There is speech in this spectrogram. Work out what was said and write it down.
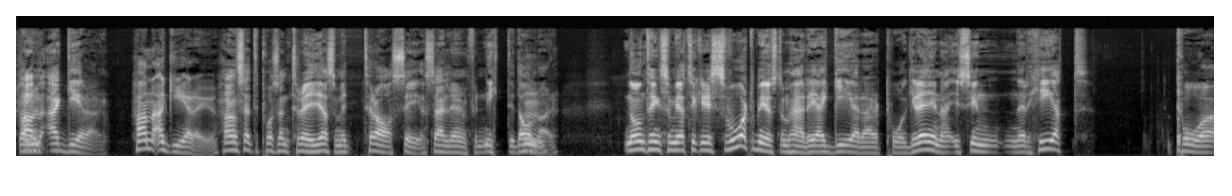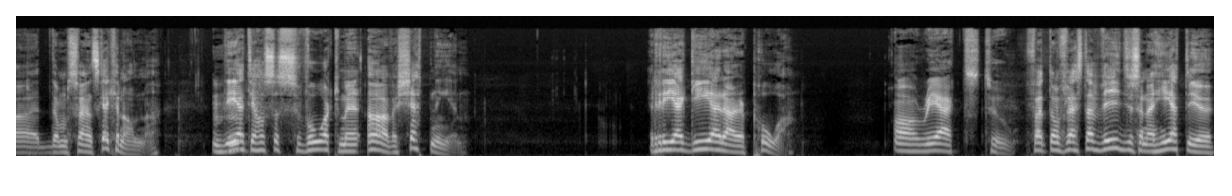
Han agerar. Han agerar ju Han sätter på sig en tröja som är trasig och säljer den för 90 dollar. Mm. Någonting som jag tycker är svårt med just de här reagerar på grejerna, i synnerhet på de svenska kanalerna, Mhm. det är att jag har så svårt med översättningen. Reagerar på. Ja, reacts to För att de flesta videosarna heter ju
